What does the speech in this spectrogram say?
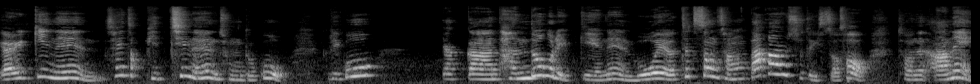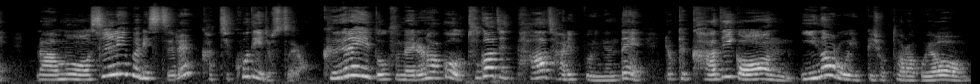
얇기는 살짝 비치는 정도고 그리고 약간 단독으로 입기에는 모헤어 특성상 따가울 수도 있어서 저는 안에 라무어 슬리브리스를 같이 코디해줬어요. 그레이도 구매를 하고 두 가지 다 잘 입고 있는데 이렇게 가디건 이너로 입기 좋더라고요.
